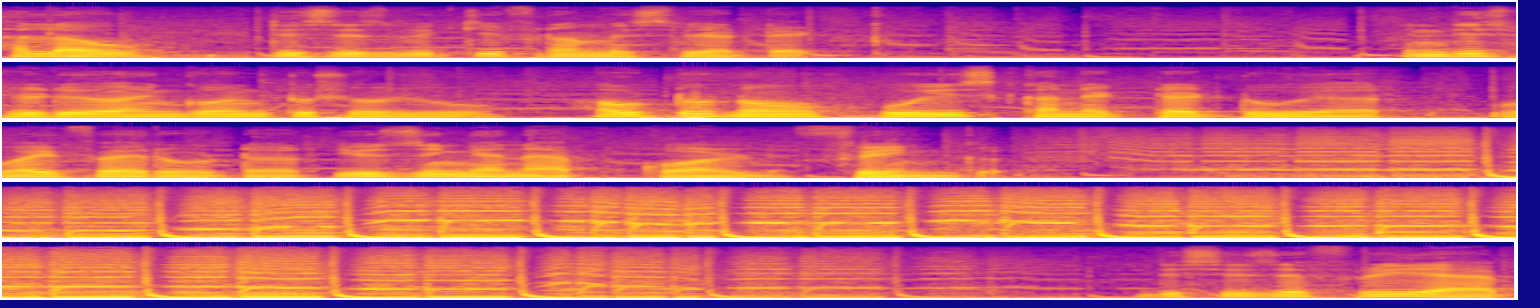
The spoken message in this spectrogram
Hello, this is Vicky from SVR Tech. In this video I am going to show you how to know who is connected to your Wi-Fi router using an app called Fing. This is a free app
